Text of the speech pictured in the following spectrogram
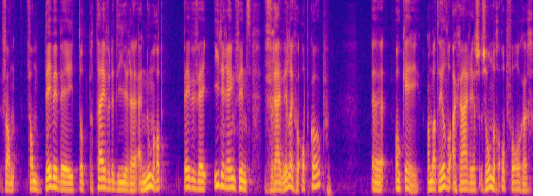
Van, van BBB tot Partij voor de Dieren en noem maar op PVV, iedereen vindt vrijwillige opkoop uh, oké. Omdat heel veel agrariërs zonder opvolger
